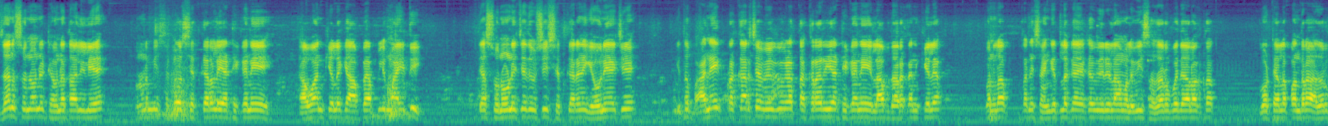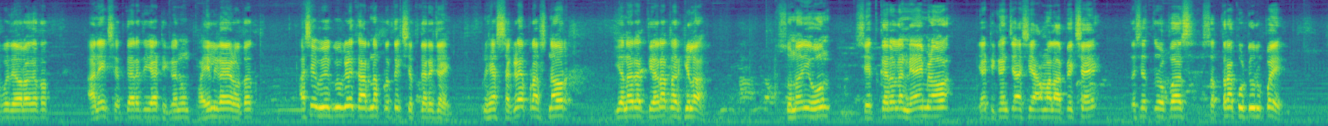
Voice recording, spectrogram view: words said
जनसुनावणी ठेवण्यात आलेली आहे. म्हणून मी सगळं शेतकऱ्याला या ठिकाणी आवाहन केलं की आपापली माहिती त्या सुनावणीच्या दिवशी शेतकऱ्यांनी घेऊन यायची. इथं अनेक प्रकारच्या वेगवेगळ्या तक्रारी या ठिकाणी लाभधारकांनी केल्या. पण लाभकांनी सांगितलं का एका विहिरीला आम्हाला वीस हजार रुपये द्यावे लागतात गोठ्याला पंधरा हजार रुपये द्यावे लागतात. अनेक शेतकऱ्याचे या ठिकाणून फाईल गायळ होतात. असे वेगवेगळे कारणं प्रत्येक शेतकऱ्याचे आहे पण ह्या सगळ्या प्रश्नावर येणाऱ्या तेरा तारखेला सुनावणी होऊन शेतकऱ्याला न्याय मिळावा. या ठिकाणची अशी आम्हाला अपेक्षा आहे. तसेच जवळपास सतरा कोटी रुपये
